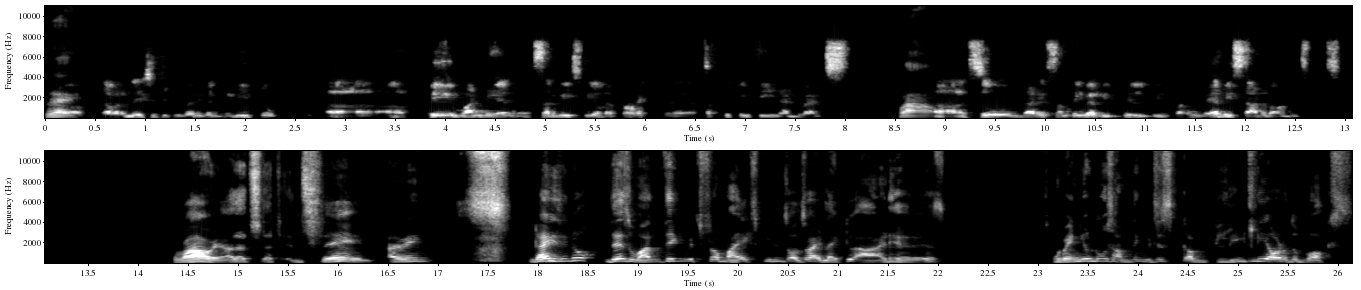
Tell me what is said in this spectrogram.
Right. our relationship, who were even ready to pay one year service fee or a product uh, subscription fee in advance. Wow. Uh, so that is something where we build, we, where we started all these things. Wow, yeah, that's that's insane. I mean, guys, you know, there's one thing which from my experience also I'd like to add here is when you do something which is completely out of the box,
